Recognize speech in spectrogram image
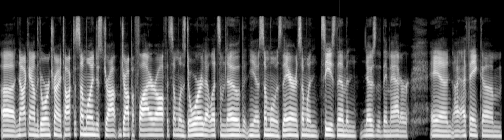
uh, knocking on the door and trying to talk to someone, just drop drop a flyer off at someone's door that lets them know that you know someone was there and someone sees them and knows that they matter. And I, I think um,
